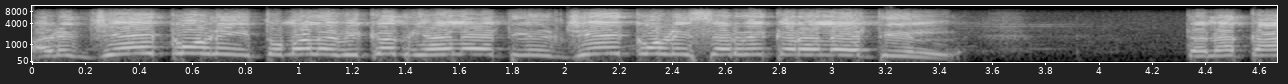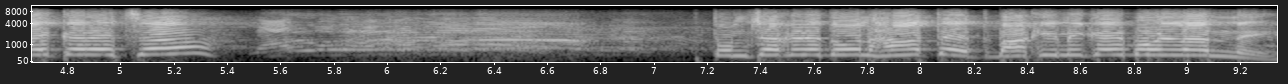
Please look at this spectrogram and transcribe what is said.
आणि जे कोणी तुम्हाला विकत घ्यायला येतील जे कोणी सर्वे करायला येतील त्यांना काय करायचं? तुमच्याकडे दोन हात आहेत बाकी मी काही बोलणार नाही.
